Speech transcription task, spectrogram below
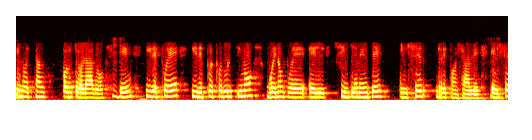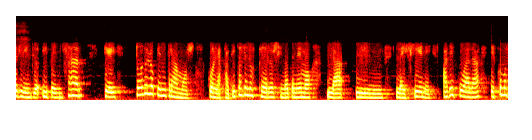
que no están controlado. ¿eh? Y después, y después por último, bueno, pues el simplemente el ser responsable, el ser limpio y pensar que todo lo que entramos con las patitas de los perros, si no tenemos la, mm, la higiene adecuada, es como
